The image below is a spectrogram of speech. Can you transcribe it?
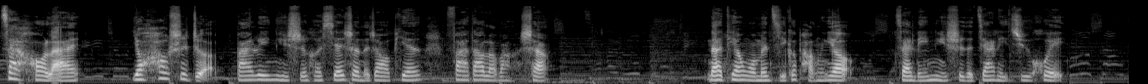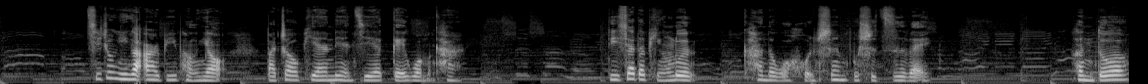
再后来，有好事者把李女士和先生的照片发到了网上。那天，我们几个朋友在李女士的家里聚会，其中一个二逼朋友把照片链接给我们看，底下的评论看得我浑身不是滋味，很多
